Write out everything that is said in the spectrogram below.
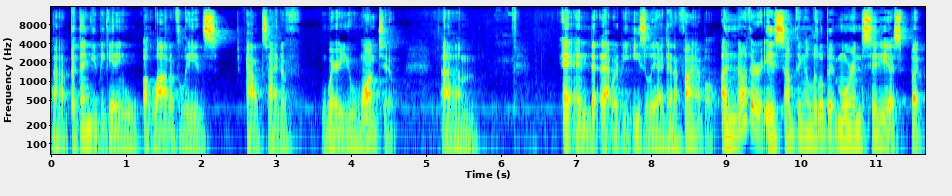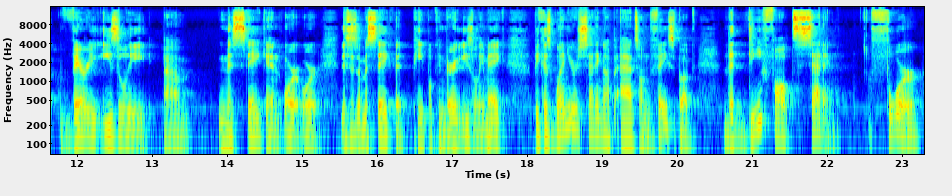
uh, but then you'd be getting a lot of leads outside of where you want to. Um, and th- that would be easily identifiable. Another is something a little bit more insidious, but very easily um, mistaken, or or this is a mistake that people can very easily make because when you're setting up ads on Facebook, the default setting for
